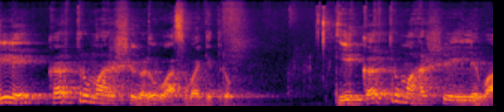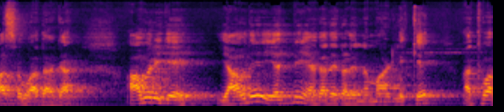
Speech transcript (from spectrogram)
ಇಲ್ಲಿ ಕರ್ತೃ ಮಹರ್ಷಿಗಳು ವಾಸವಾಗಿದ್ದರು. ಈ ಕರ್ತೃ ಮಹರ್ಷಿ ಇಲ್ಲಿ ವಾಸವಾದಾಗ ಅವರಿಗೆ ಯಾವುದೇ ಯಜ್ಞ ಯಾಗದಗಳನ್ನು ಮಾಡಲಿಕ್ಕೆ ಅಥವಾ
